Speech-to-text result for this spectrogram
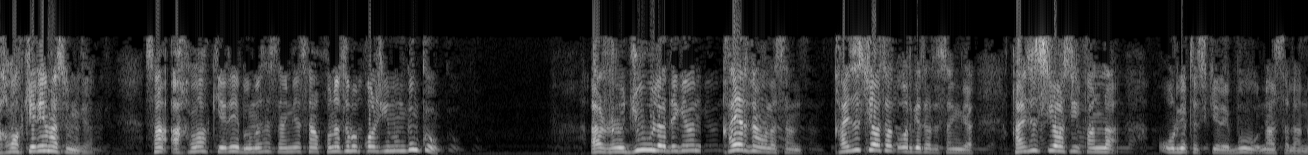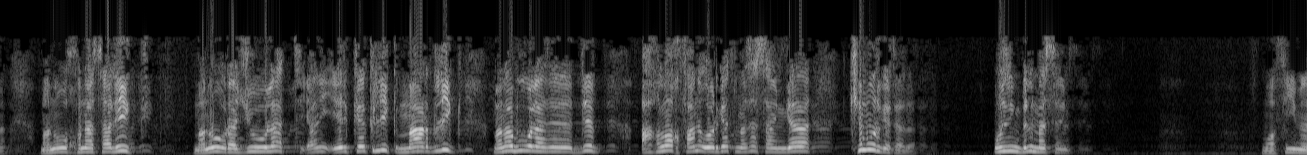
axloq kerak emas unga. san axloq kerak bo'lmasa sanga san xunasa bo'lib qolishing mumkinku rujula degan qayerdan olasan qaysi siyosat o'rgatadi senga qaysi siyosiy fanlar o'rgatish kerak bu narsalarni mana u xunasalik mana u rajulat ya'ni erkaklik mardlik mana bu bo'ladi deb axloq fani o'rgatmasa sanga kim o'rgatadi o'zing bilmasang وفيما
